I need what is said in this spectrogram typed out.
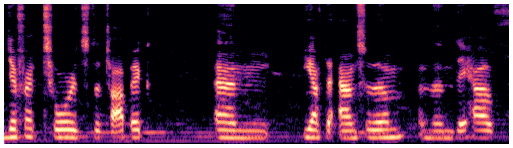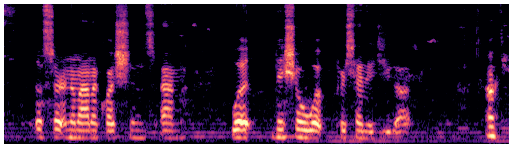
different towards the topic and you have to answer them and then they have a certain amount of questions and what they show what percentage you got Okay.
